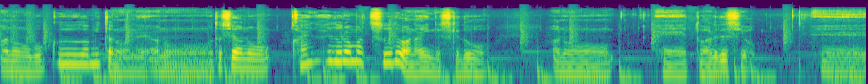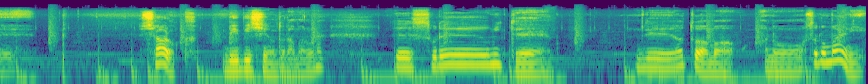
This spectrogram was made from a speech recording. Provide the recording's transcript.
あの僕が見たのはねあの私あの海外ドラマ通ではないんですけどあのえっ、ー、とあれですよ、えー、シャーロック BBC のドラマのね。でそれを見てであとはまああのその前に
